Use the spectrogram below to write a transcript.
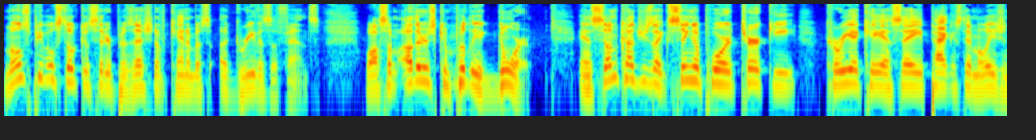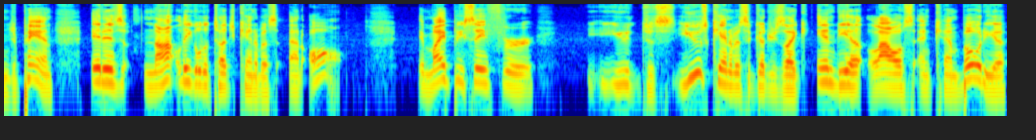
most people still consider possession of cannabis a grievous offense, while some others completely ignore it. In some countries like Singapore, Turkey, Korea, KSA, Pakistan, Malaysia, and Japan, it is not legal to touch cannabis at all. It might be safe for you to use cannabis in countries like India, Laos, and Cambodia.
